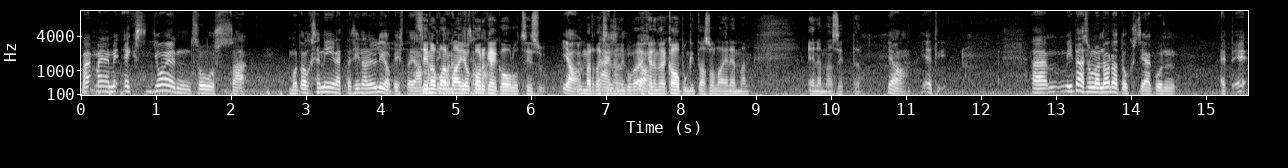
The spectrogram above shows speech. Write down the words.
Mä, mä en, eks Joensuussa, mutta onko se niin, että siinä on yliopisto ja Siinä on varmaan jo korkeakoulut, siis Joo, ymmärtääkseni se niin kuin, ehkä kaupunkitasolla enemmän, enemmän sitten. Joo. Et, ää, mitä sulla on odotuksia, kun, et, e-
